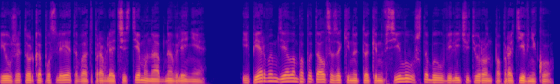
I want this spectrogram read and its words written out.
и уже только после этого отправлять систему на обновление. И первым делом попытался закинуть токен в силу, чтобы увеличить урон по противнику,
